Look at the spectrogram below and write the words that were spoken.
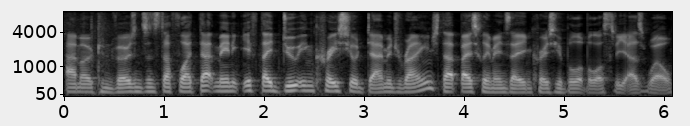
ammo conversions and stuff like that, meaning if they do increase your damage range, that basically means they increase your bullet velocity as well.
